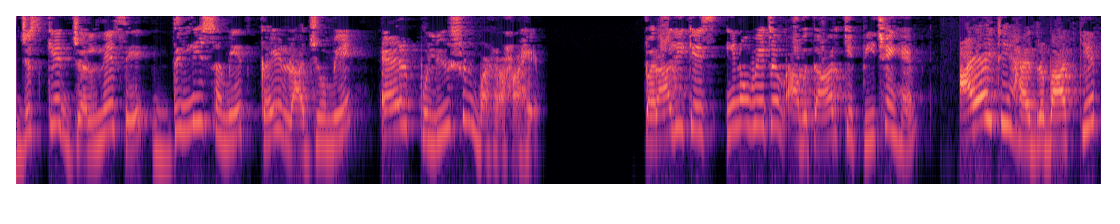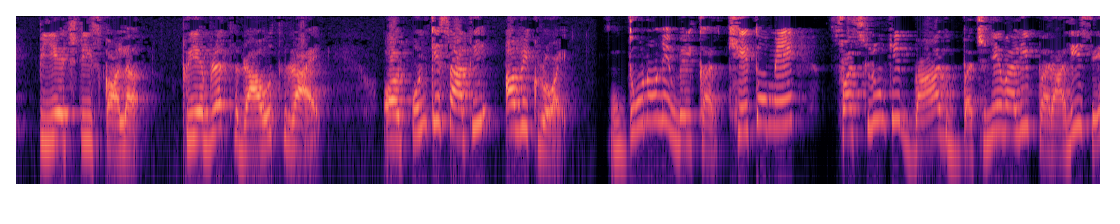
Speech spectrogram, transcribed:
जिसके जलने से दिल्ली समेत कई राज्यों में एयर पोल्यूशन बढ़ रहा है। पराली के इस इनोवेटिव अवतार के पीछे हैं आईआईटी हैदराबाद के पीएचडी स्कॉलर प्रियव्रत राउत राय और उनके साथी अविक रॉय दोनों ने मिलकर खेतों में फ़सलों के बाद बचने वाली पराली से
